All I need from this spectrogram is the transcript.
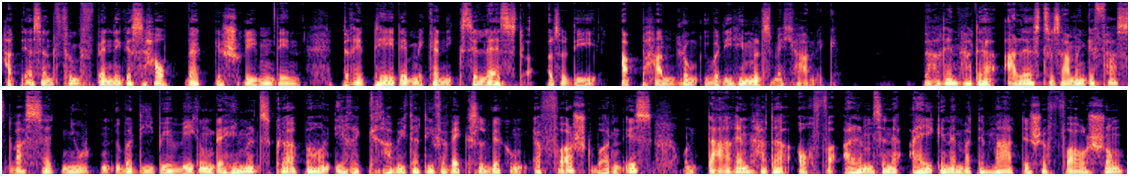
hat er sein fünfbändiges Hauptwerk geschrieben, den Traité de Mécanique Céleste, also die Abhandlung über die Himmelsmechanik. Darin hat er alles zusammengefasst, was seit Newton über die Bewegung der Himmelskörper und ihre gravitative Wechselwirkung erforscht worden ist, und darin hat er auch vor allem seine eigene mathematische Forschung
